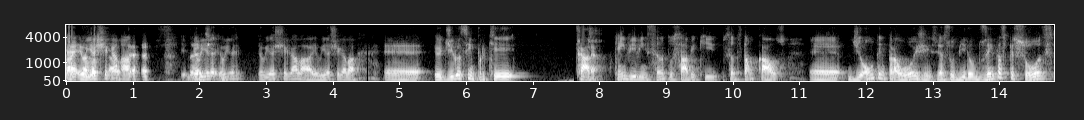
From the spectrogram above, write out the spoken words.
é, eu ia chegar lá. eu, ia, eu, ia, eu ia chegar lá, eu ia chegar lá. É, eu digo assim, porque, cara, quem vive em Santos sabe que o Santos está um caos. É, de ontem para hoje já subiram 200 pessoas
